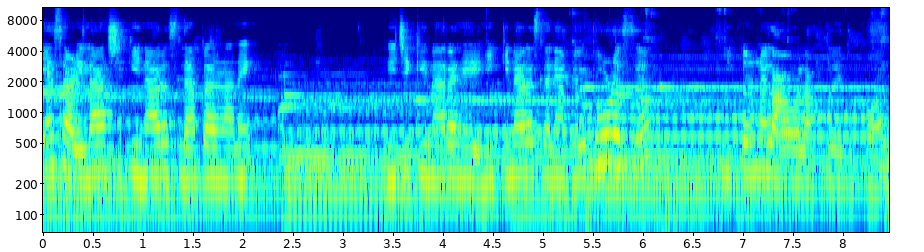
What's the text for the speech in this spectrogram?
या साडीला अशी किनार असल्या कारणाने ही जी किनार आहे ही किनार असल्याने आपल्याला थोडंसं इकडनं लावावं लागतोय तो फॉल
